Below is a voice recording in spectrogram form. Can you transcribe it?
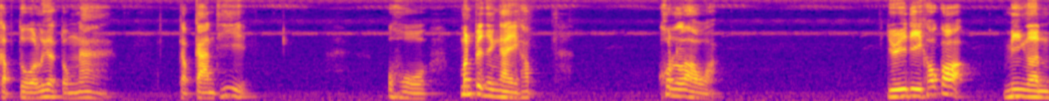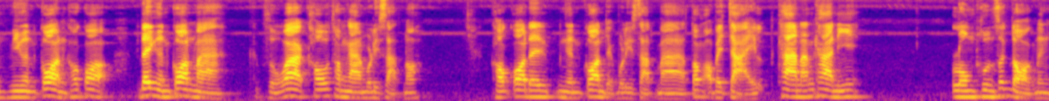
กับตัวเลือกตรงหน้า กับการที่ โอ้โห มันเป็นยังไงครับ คนเราอะ อยู่ดีๆเขาก็มีเงินมีเงินก้อนเขาก็ได้เงินก้อนมาสมมติว่าเขาทำงานบริษัทเนาะเขาก็ได้เงินก้อนจากบริษัทมา ต้องเอาไปจ่ายค่านั้นค่านี้ ลงทุนสักดอกหนึ่ง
